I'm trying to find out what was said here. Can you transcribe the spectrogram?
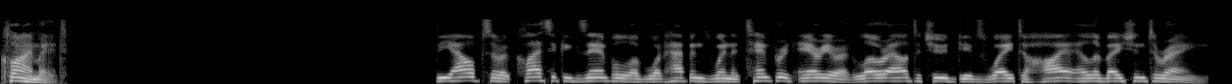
Climate The Alps are a classic example of what happens when a temperate area at lower altitude gives way to higher elevation terrain.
